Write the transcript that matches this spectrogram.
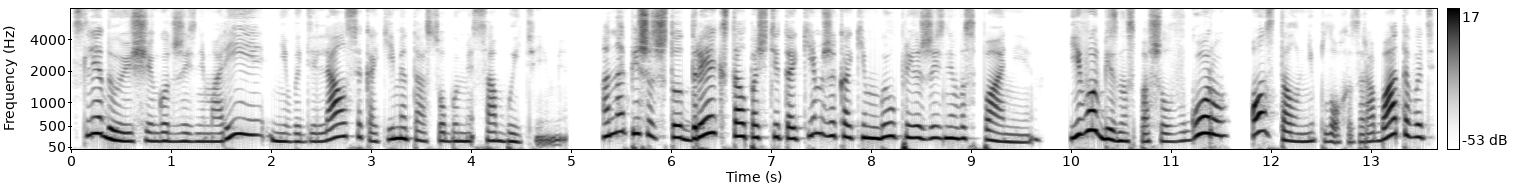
Следующий год жизни Марии не выделялся какими-то особыми событиями. Она пишет, что Дрейк стал почти таким же, каким был при жизни в Испании. Его бизнес пошел в гору, он стал неплохо зарабатывать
